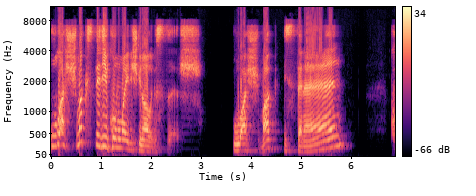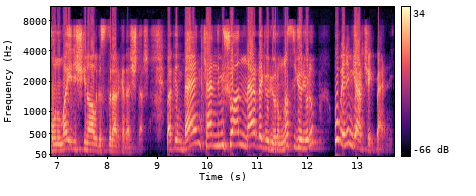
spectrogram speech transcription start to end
ulaşmak istediği konuma ilişkin algısıdır. Ulaşmak istenen konuma ilişkin algısıdır arkadaşlar. Bakın ben kendimi şu an nerede görüyorum, nasıl görüyorum? Bu benim gerçek benliğim.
